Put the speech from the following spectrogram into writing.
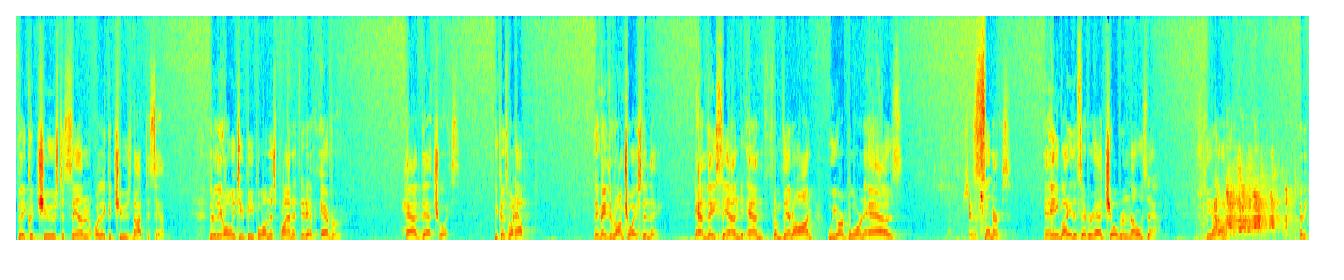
They could choose to sin or they could choose not to sin. They're the only two people on this planet that have ever had that choice. Because what happened? They made the wrong choice, didn't they? And they sinned, and from then on, we are born as sinners. sinners. Now, anybody that's ever had children knows that. You know? I mean,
